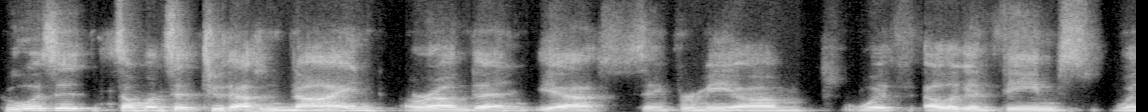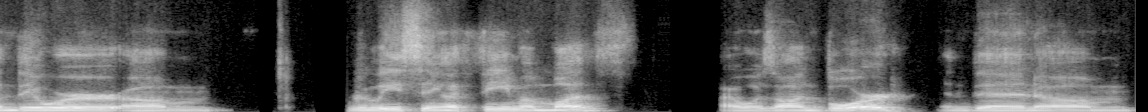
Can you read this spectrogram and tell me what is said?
Who was it? Someone said 2009. Around then, yeah. Same for me. Um, with Elegant Themes when they were um, releasing a theme a month, I was on board, and then um,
